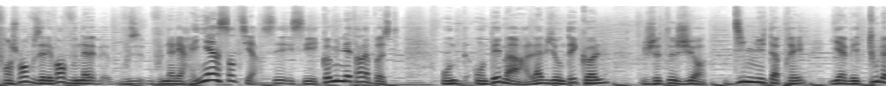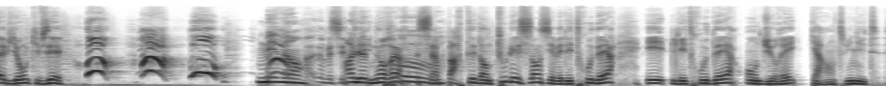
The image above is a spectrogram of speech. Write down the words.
franchement, vous allez voir, vous n'allez rien sentir. C'est comme une lettre à la poste. On, on démarre, l'avion décolle. Je te jure, 10 minutes après, il y avait tout l'avion qui faisait Mais non. ah, non, mais c'était Oh, le une horreur. pauvre. Ça partait dans tous les sens. Il y avait des trous d'air et les trous d'air ont duré 40 minutes.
